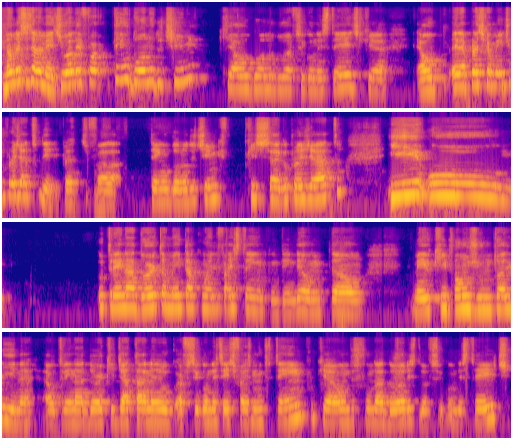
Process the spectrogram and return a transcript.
Não necessariamente. O LA Force tem o dono do time, que é o dono do FC Golden State, que é é, o, ele é praticamente o projeto dele, para te falar. Tem um dono do time que, que segue o projeto, e o, o treinador também tá com ele faz tempo, entendeu? Então, meio que vão junto ali, né? É o treinador que já tá no UFC Golden State faz muito tempo, que é um dos fundadores do UFC Golden State,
